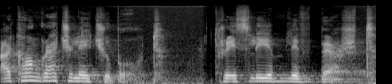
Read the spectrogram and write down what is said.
I congratulate you both. Tris Liam Live Bert.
